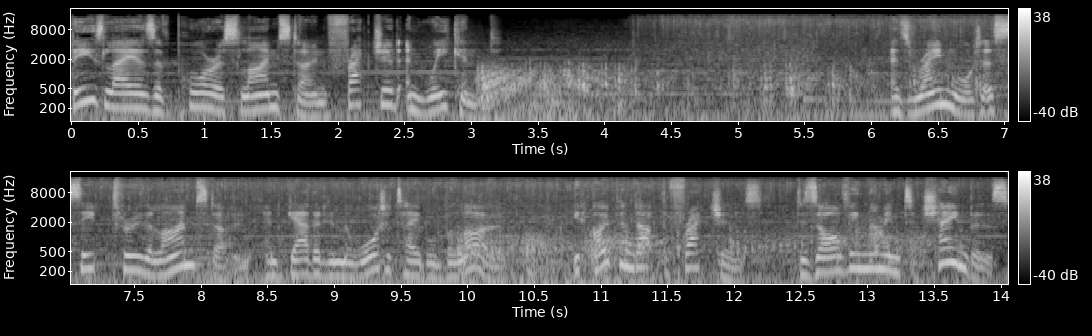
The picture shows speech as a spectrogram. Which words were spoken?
these layers of porous limestone fractured and weakened. As rainwater seeped through the limestone and gathered in the water table below, it opened up the fractures, dissolving them into chambers,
